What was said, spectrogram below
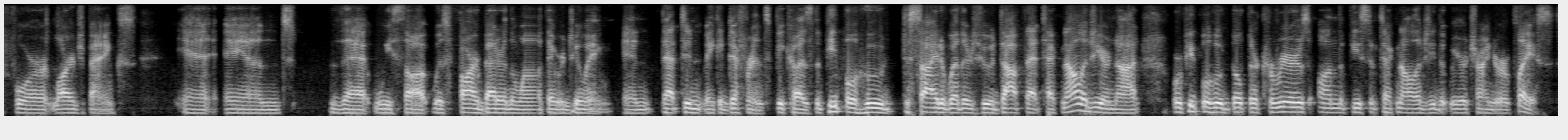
for large banks and, and that we thought was far better than what they were doing. And that didn't make a difference because the people who decided whether to adopt that technology or not were people who had built their careers on the piece of technology that we were trying to replace.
